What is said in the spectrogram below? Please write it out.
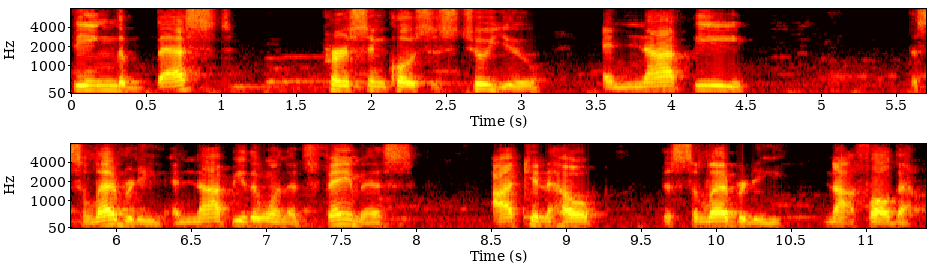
being the best person closest to you, and not be the celebrity and not be the one that's famous, I can help the celebrity not fall down.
